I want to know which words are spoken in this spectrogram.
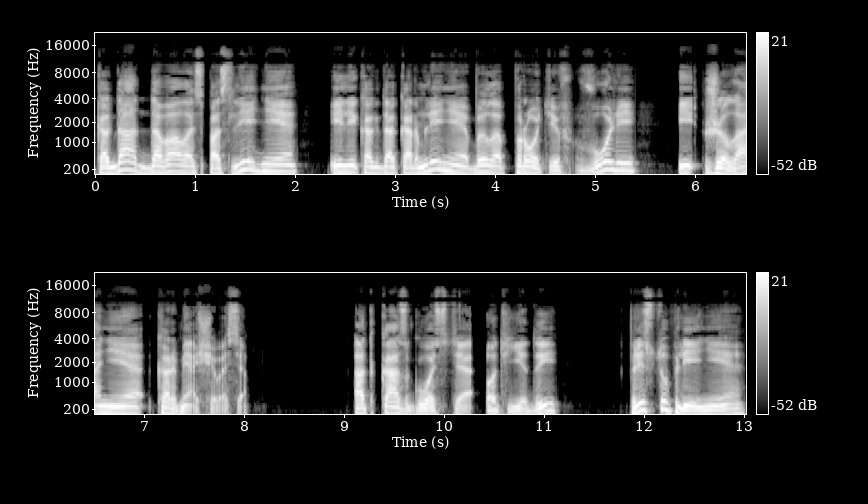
когда отдавалось последнее или когда кормление было против воли и желания кормящегося. Отказ гостя от еды – преступление,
